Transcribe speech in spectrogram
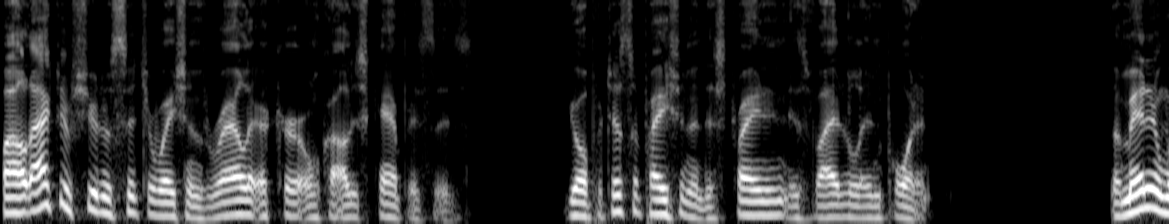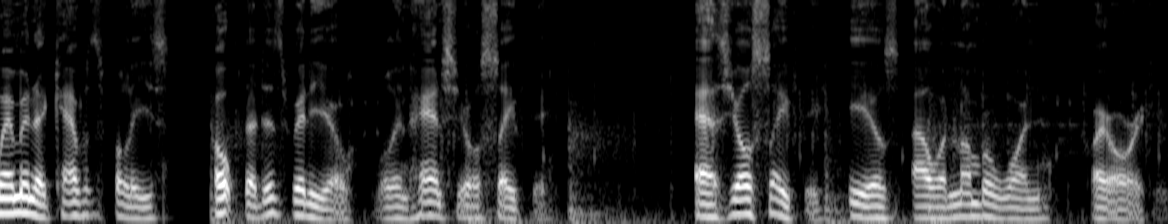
While active shooter situations rarely occur on college campuses, your participation in this training is vitally important. The men and women at Campus Police hope that this video will enhance your safety, as your safety is our number one priority.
